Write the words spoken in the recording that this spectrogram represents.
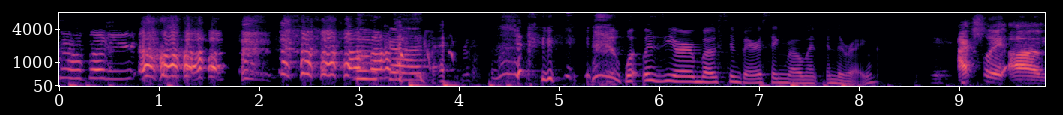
so funny. Oh God. what was your most embarrassing moment in the ring? Actually, um,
